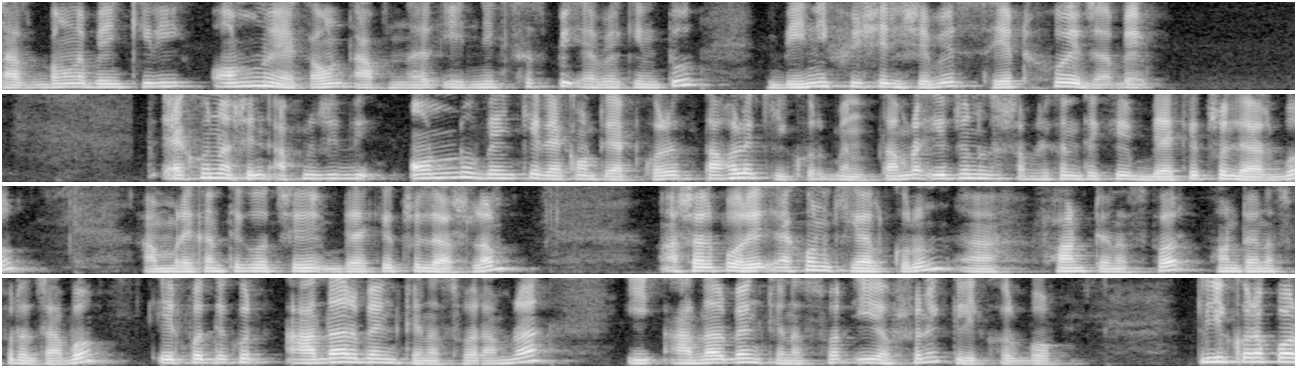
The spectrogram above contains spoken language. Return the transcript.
রাজবাংলা ব্যাংকেরই অন্য অ্যাকাউন্ট আপনার এই নেক্সাস পে অ্যাপে কিন্তু বেনিফিশিয়ারি হিসেবে সেট হয়ে যাবে। এখন আসেন, আপনি যদি অন্য ব্যাংকের অ্যাকাউন্ট অ্যাড করেন, তাহলে কি করবেন? তো আমরা এই জন্য আপনি এখান থেকে ব্যাকে চলে আসব। আমরা এখান থেকে হচ্ছে ব্যাকে চলে আসলাম। আসার পরে এখন খেয়াল করুন ফান্ড ট্রান্সফার ফান্ড ট্রান্সফারে যাব। এরপর দেখুন আদার ব্যাংক ট্রান্সফার আমরা এই আদার ব্যাংক ট্রান্সফার এই অপশনে ক্লিক করব। ক্লিক করার পর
